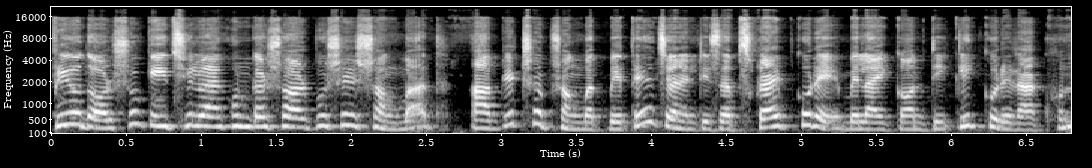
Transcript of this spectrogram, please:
প্রিয় দর্শক, এই ছিল এখনকার সর্বশেষ সংবাদ। আপডেট সব সংবাদ পেতে চ্যানেলটি সাবস্ক্রাইব করে বেল আইকনটি ক্লিক করে রাখুন।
